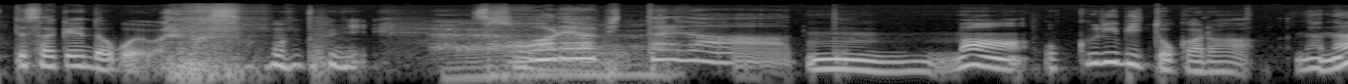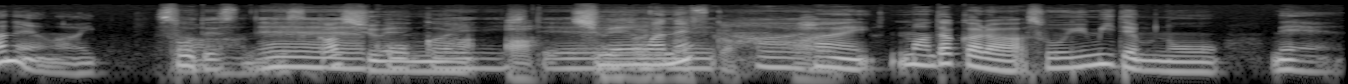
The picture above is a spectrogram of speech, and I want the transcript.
って叫んだ覚えはあります。本当に。それはぴったりだって。うん。まあ送り人から7年空いたそうですね。主演は。公開にして。主演はね？はい。はい。まあだからそういう意味でのね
